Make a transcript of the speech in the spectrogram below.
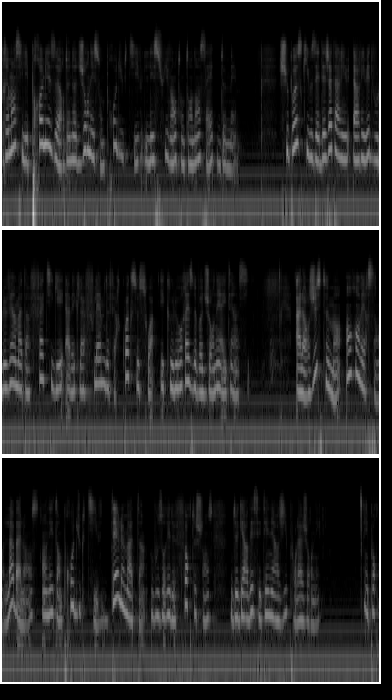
Vraiment, si les premières heures de notre journée sont productives, les suivantes ont tendance à être de même. Je suppose qu'il vous est déjà arrivé de vous lever un matin fatigué avec la flemme de faire quoi que ce soit et que le reste de votre journée a été ainsi. Alors justement, en renversant la balance, en étant productif dès le matin, vous aurez de fortes chances de garder cette énergie pour la journée. Et pour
